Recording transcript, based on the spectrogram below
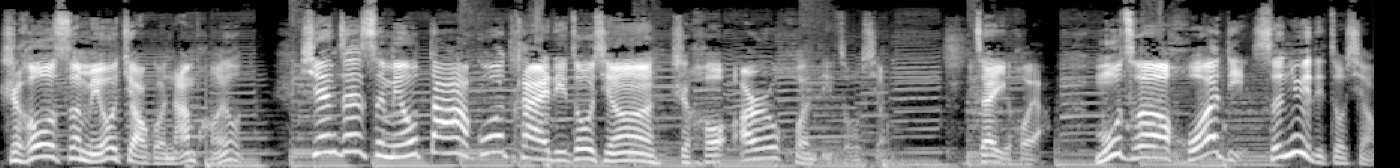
之后是没有交过男朋友的，现在是没有打过胎的就行，之后二婚的就行，再以后呀，目测活的是女的就行，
